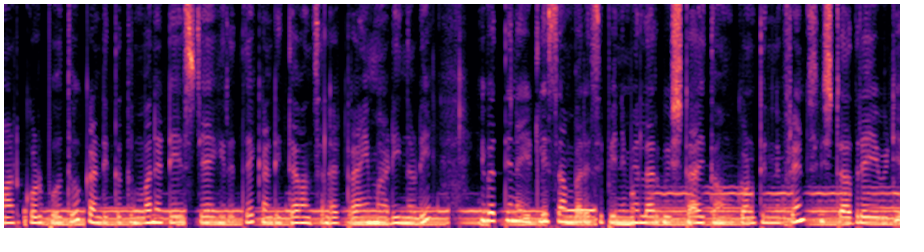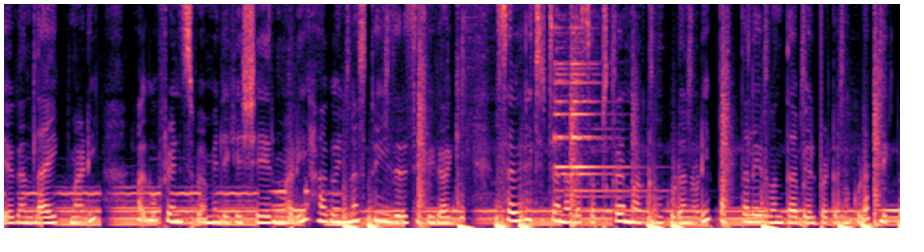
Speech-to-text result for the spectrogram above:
ಮಾಡ್ಕೊಳ್ಬೋದು. ಖಂಡಿತ ತುಂಬಾ ಟೇಸ್ಟಿಯಾಗಿರುತ್ತೆ ಖಂಡಿತ ಒಂದ್ಸಲ ಟ್ರೈ ಮಾಡಿ ನೋಡಿ. ಇವತ್ತಿನ ಇಡ್ಲಿ ಸಾಂಬಾರ್ ರೆಸಿಪಿ ನಿಮ್ಮೆಲ್ಲರಿಗೂ ಇಷ್ಟ ಆಯಿತು ಅಂದ್ಕೊಳ್ತೀನಿ ಫ್ರೆಂಡ್ಸ್. ಇಷ್ಟ ಆದರೆ ಈ ವಿಡಿಯೋಗೊಂದು ಲೈಕ್ ಮಾಡಿ. ಹಾಗೂ ಫ್ರೆಂಡ್ಸ್ ಫ್ಯಾಮಿಲಿಗೆ ಶೇರ್ ಮಾಡಿ ಹಾಗೂ ಇನ್ನಷ್ಟು ಈ ರೆಸಿಪಿಗಾಗಿ ಸವಿರುಚಿ ಚಾನಲ್ ಸಬ್ಸ್ಕ್ರೈಬ್ ಮಾಡ್ಕೊಂಡು ಕೂಡ ನೋಡಿ. ಪಕ್ಕದಲ್ಲಿರುವಂಥ ಬೆಲ್ ಬಟನ್ನು ಕೂಡ ಕ್ಲಿಕ್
